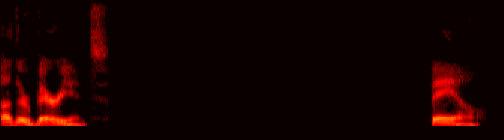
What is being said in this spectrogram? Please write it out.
Other variants Bale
